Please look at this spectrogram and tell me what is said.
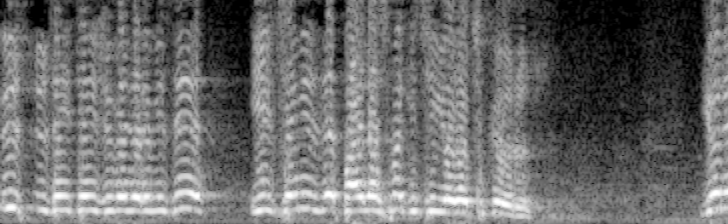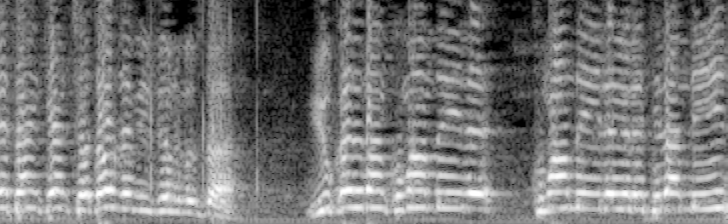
üst düzey tecrübelerimizi ilçemizle paylaşmak için yola çıkıyoruz. Yöneten kent Çatalca vizyonumuzda yukarıdan kumanda ile kumanda ile yönetilen değil,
